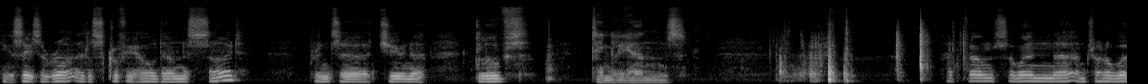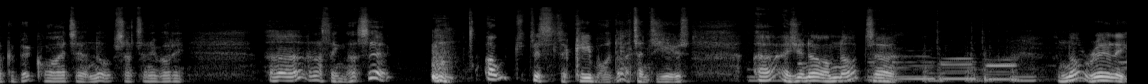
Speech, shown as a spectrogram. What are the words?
You can see it's a right little scruffy hole down this side. Printer, tuner, gloves tingly hands. Headphones so when uh, I'm trying to work a bit quieter and not upset anybody. Uh, and I think that's it. oh, this is the keyboard that I tend to use. Uh, as you know, I'm not, uh, I'm not really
